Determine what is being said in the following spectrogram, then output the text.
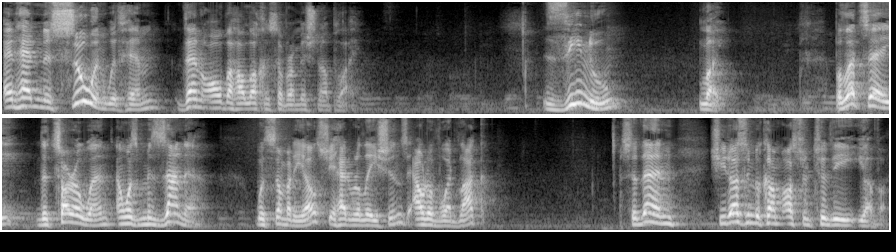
and had nesuin with him, then all the halachas of our Mishnah apply. Zinu, light. But let's say the tzara went and was mizana with somebody else. She had relations out of wedlock. So then she doesn't become usher to the yava.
